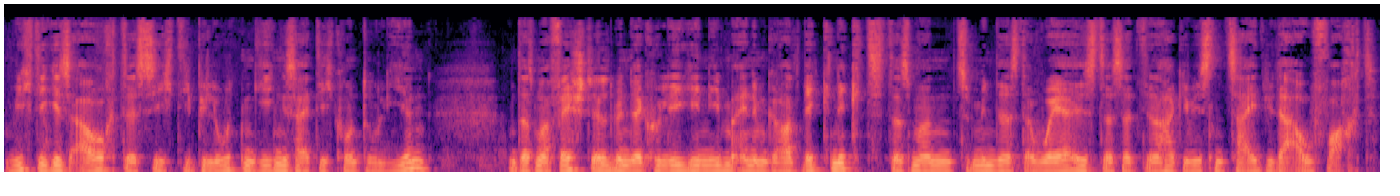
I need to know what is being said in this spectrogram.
Wichtig ist auch, dass sich die Piloten gegenseitig kontrollieren und dass man feststellt, wenn der Kollege neben einem gerade wegknickt, dass man zumindest aware ist, dass er nach einer gewissen Zeit wieder aufwacht.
